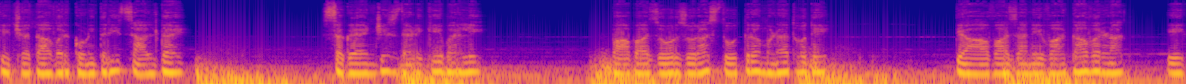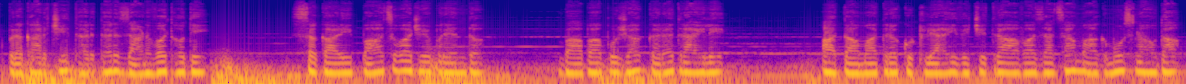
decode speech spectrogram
की छतावर कोणीतरी चालतंय. सगळ्यांचीच धडकी भरली. बाबा जोर जोरा स्तोत्र म्हणत होते. त्या आवाजाने वातावरणात एक प्रकारची थरथर जाणवत होती. सकाळी पाच वाजेपर्यंत बाबा पूजा करत राहिले. आता मात्र कुठल्याही विचित्र आवाजाचा मागमूस नव्हता.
